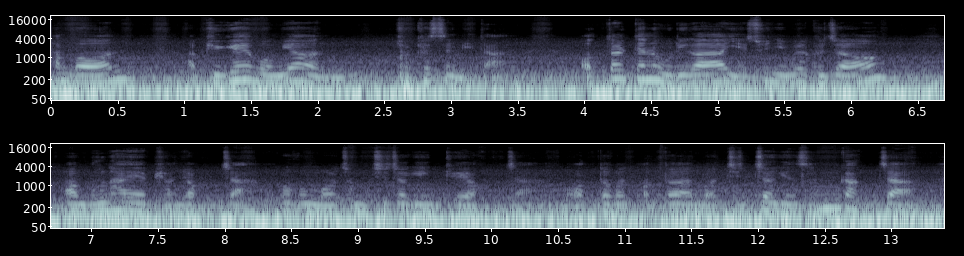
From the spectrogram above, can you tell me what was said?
한번 비교해 보면 좋겠습니다. 어떨 때는 우리가 예수님을 그저 아, 문화의 변혁자 혹은 뭐 정치적인 개혁자 뭐 어떤 어떠한 뭐 지적인 선각자 뭐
